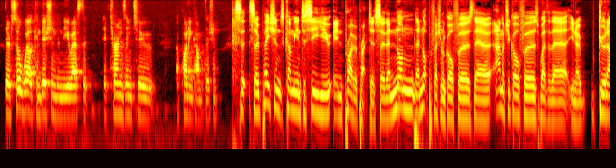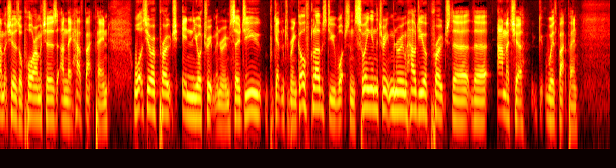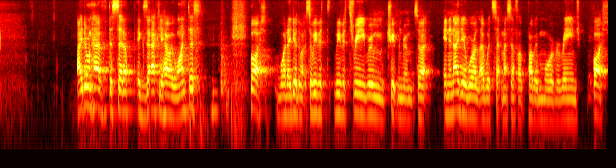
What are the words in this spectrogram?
they're so well conditioned in the US that it turns into a putting competition. So, so, patients coming in to see you in private practice. So they're non, they're not professional golfers. They're amateur golfers, whether they're you know good amateurs or poor amateurs, and they have back pain. What's your approach in your treatment room? So do you get them to bring golf clubs? Do you watch them swing in the treatment room? How do you approach the the amateur with back pain? I don't have the setup exactly how I want it, but what I do the most. So we have a we have a three room treatment room. So in an ideal world, I would set myself up probably more of a range. But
